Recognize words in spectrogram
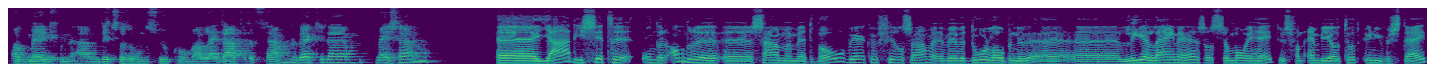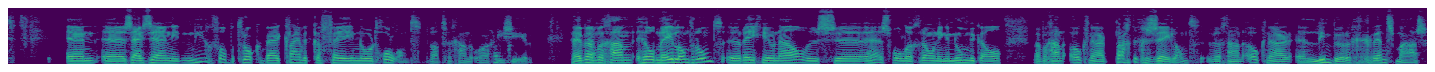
ook meedoen aan dit soort onderzoeken om allerlei data te verzamelen. Werk je daar mee samen? Uh, ja, die zitten onder andere uh, samen met WO, werken we veel samen. We hebben doorlopende uh, leerlijnen, hè, zoals het zo mooi heet, dus van MBO tot universiteit. En zij zijn in ieder geval betrokken bij Climate Café in Noord-Holland, wat we gaan organiseren. We gaan heel Nederland rond, regionaal, dus hè, Zwolle, Groningen noemde ik al. Maar we gaan ook naar het prachtige Zeeland. We gaan ook naar Limburg, grensmaas.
